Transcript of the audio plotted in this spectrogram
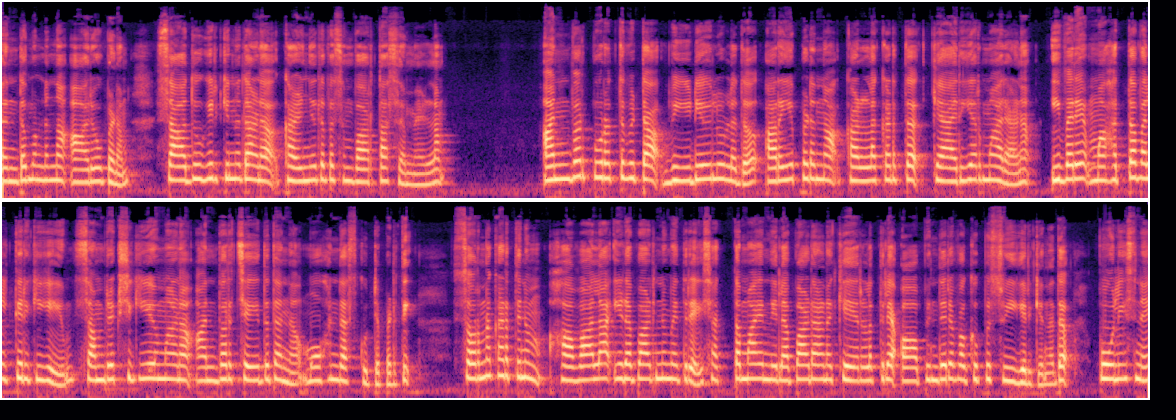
ബന്ധമുണ്ടെന്ന ആരോപണം സാധൂകരിക്കുന്നതാണ് കഴിഞ്ഞ ദിവസം വാർത്താ സമ്മേളനം. അൻവർ പുറത്തുവിട്ട വീഡിയോയിലുള്ളത് അറിയപ്പെടുന്ന കള്ളക്കടത്ത് കാരിയർമാരാണ്. ഇവരെ മഹത്വവൽക്കരിക്കുകയും സംരക്ഷിക്കുകയുമാണ് അൻവർ ചെയ്തതെന്ന് മോഹൻദാസ് കുറ്റപ്പെടുത്തി. സ്വർണക്കടത്തിനും ഹവാല ഇടപാടിനുമെതിരെ ശക്തമായ നിലപാടാണ് കേരളത്തിലെ ആഭ്യന്തര വകുപ്പ് സ്വീകരിക്കുന്നത്. പോലീസിനെ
